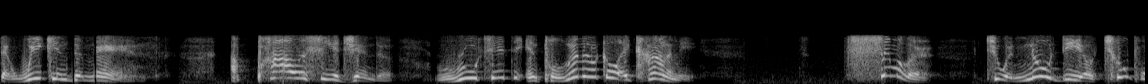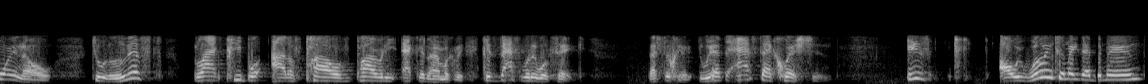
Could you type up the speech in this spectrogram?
that we can demand a policy agenda rooted in political economy similar to a New Deal 2.0 to lift black people out of poverty economically? Because that's what it will take. That's okay. We have to ask that question. Is are we willing to make that demand?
